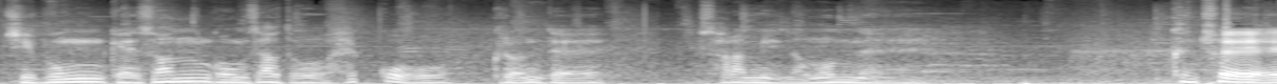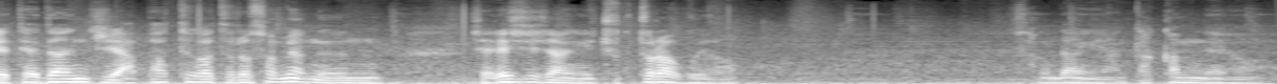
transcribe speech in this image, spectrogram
지붕 개선 공사도 했고, 그런데 사람이 너무 없네. 근처에 대단지 아파트가 들어서면은 재래시장이 죽더라고요. 상당히 안타깝네요.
